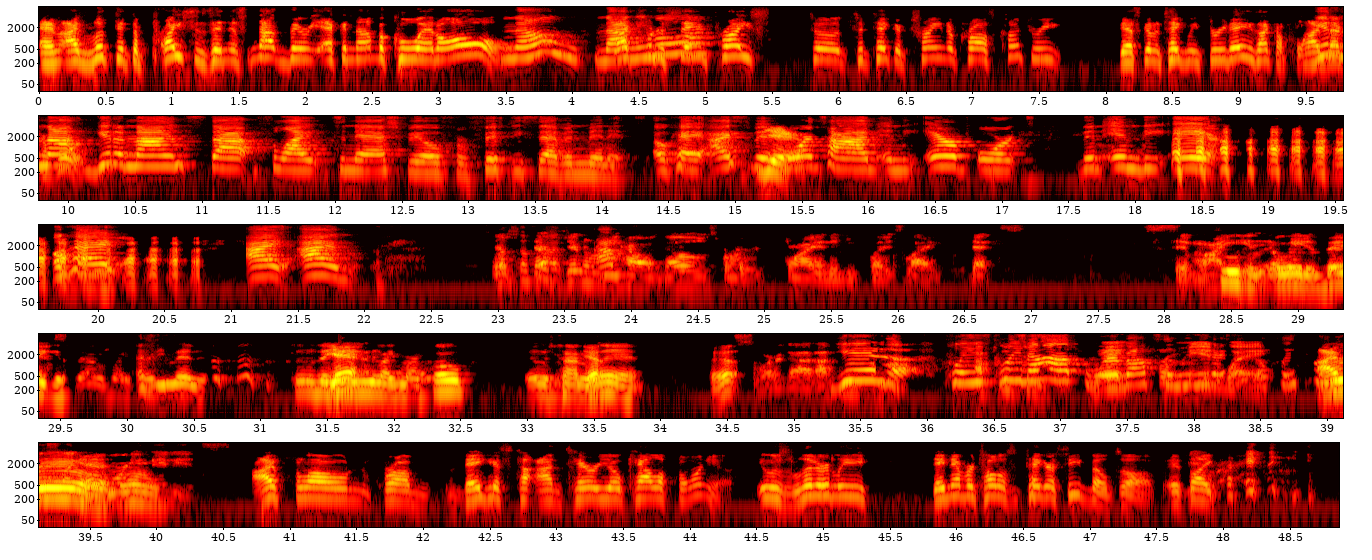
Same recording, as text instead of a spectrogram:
And I looked at the prices, and it's not very economical at all. No, not like anymore. for the same price to to take a train across country, that's going to take me three days. I can fly Get back a and forth. Get a nine-stop flight to Nashville for 57 minutes. Okay, I spent Yeah. more time in the airport than in the air. Okay. I I'm That's, that's generally I'm- how it goes for flying any place like that's semi. I flew from LA to Vegas. That was like 30 minutes. As soon as they Yeah. gave me like my coke, it was time Yep. to land. I swear to God, I flew yeah. from- Please I clean up. We're about to from leave. Midway. Please I- clean Real, up. yeah. bro. 40 minutes. I've flown from Vegas to Ontario, California. It was literally they never told us to take our seatbelts off. It's like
